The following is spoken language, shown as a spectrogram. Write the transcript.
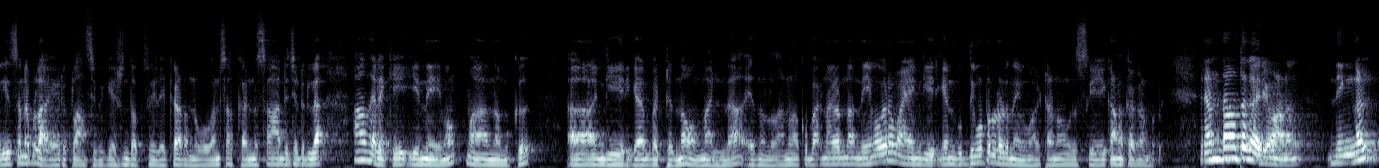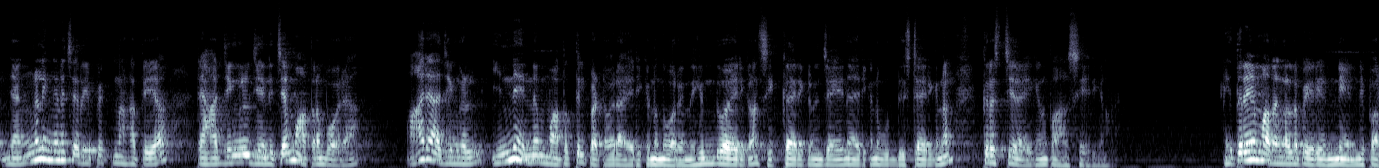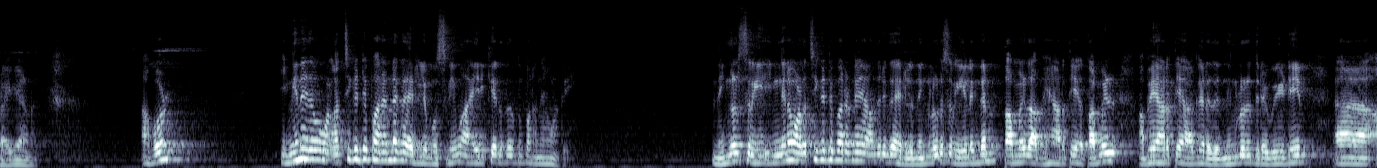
റീസണബിളായ ഒരു ക്ലാസിഫിക്കേഷൻ തത്വത്തിലേക്ക് കടന്നു പോകാൻ സർക്കാരിന് സാധിച്ചിട്ടില്ല. ആ നിലയ്ക്ക് ഈ നിയമം നമുക്ക് അംഗീകരിക്കാൻ പറ്റുന്ന ഒന്നല്ല എന്നുള്ളതാണ് നമുക്ക് ഭരണഘടന നിയമപരമായി അംഗീകരിക്കാൻ ബുദ്ധിമുട്ടുള്ളൊരു നിയമമായിട്ടാണ് നമ്മൾ സി ഐ രണ്ടാമത്തെ കാര്യമാണ് നിങ്ങൾ ഞങ്ങളിങ്ങനെ ചെറിയ നടത്തിയ രാജ്യങ്ങൾ ജനിച്ചാൽ മാത്രം പോരാ ആ രാജ്യങ്ങൾ ഇന്ന ഇന്ന മതത്തിൽപ്പെട്ടവരായിരിക്കണം എന്ന് പറയുന്നത്. ഹിന്ദു ആയിരിക്കണം സിഖ് ആയിരിക്കണം ജൈന ആയിരിക്കണം ബുദ്ധിസ്റ്റ് ആയിരിക്കണം ക്രിസ്ത്യൻ ആയിരിക്കണം പാർസി ആയിരിക്കണം. ഇത്രയും മതങ്ങളുടെ പേര് എണ്ണി എണ്ണി പറയുകയാണ്. അപ്പോൾ ഇങ്ങനെ ഇത് വളച്ചു കെട്ടി പറയേണ്ട കാര്യമില്ല. മുസ്ലിം ആയിരിക്കരുത് എന്ന് പറഞ്ഞാൽ മതി. നിങ്ങൾ ശ്രീ ഇങ്ങനെ വളച്ചു കെട്ടി പറയേണ്ട യാതൊരു കാര്യമില്ല. നിങ്ങളൊരു ശ്രീലങ്കൻ തമിഴ് അഭയാർത്ഥി തമിഴ് അഭയാർത്ഥി ആകരുത്. നിങ്ങളൊരു ദ്രവിഡിയൻ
